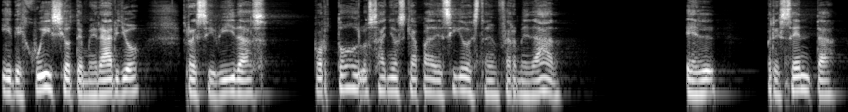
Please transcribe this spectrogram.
y de juicio temerario recibidas por todos los años que ha padecido esta enfermedad. Él presenta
